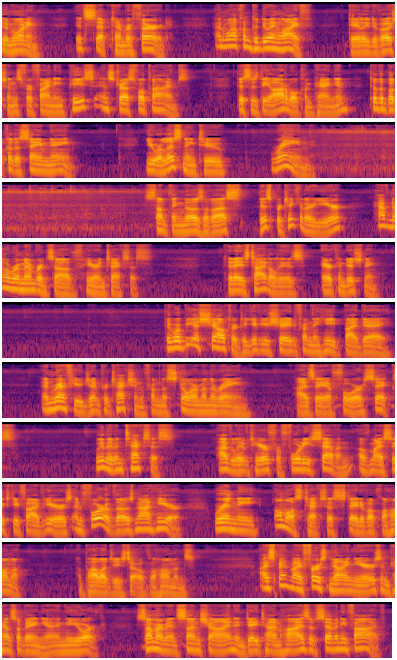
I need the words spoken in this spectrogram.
Good morning. It's September 3rd, and welcome to Doing Life, daily devotions for finding peace in stressful times. This is the audible companion to the book of the same name. You are listening to Rain. Something those of us this particular year have no remembrance of here in Texas. Today's title is Air Conditioning. There will be a shelter to give you shade from the heat by day and refuge and protection from the storm and the rain. Isaiah 4 6. We live in Texas. I've lived here for 47 of my 65 years, and four of those not here. We're in the almost Texas state of Oklahoma. Apologies to Oklahomans. I spent my first nine years in Pennsylvania and New York. Summer meant sunshine and daytime highs of 75.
